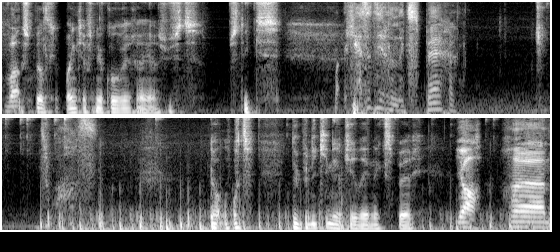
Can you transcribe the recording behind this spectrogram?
Hoe wat? speelt je Minecraft nu ook alweer? Ah ja, juist. Sticks. Maar jij zit hier een expert. Wat? Ja, wat? Nu ben ik in een keer de expert. Ja, ehm...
